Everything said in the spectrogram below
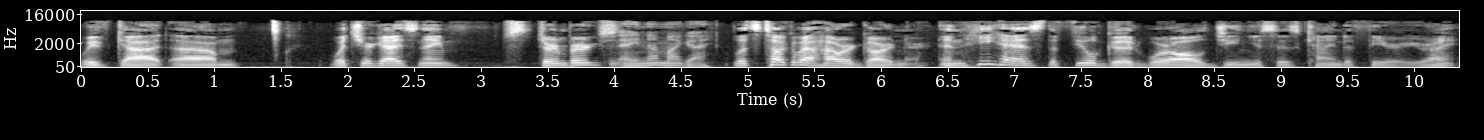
We've got um, what's your guy's name? Sternberg's. Hey, not my guy. Let's talk about Howard Gardner, and he has the feel good, we're all geniuses kind of theory, right?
